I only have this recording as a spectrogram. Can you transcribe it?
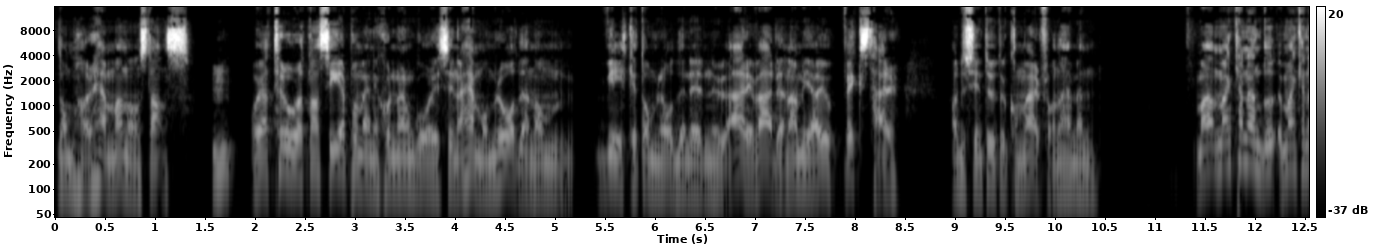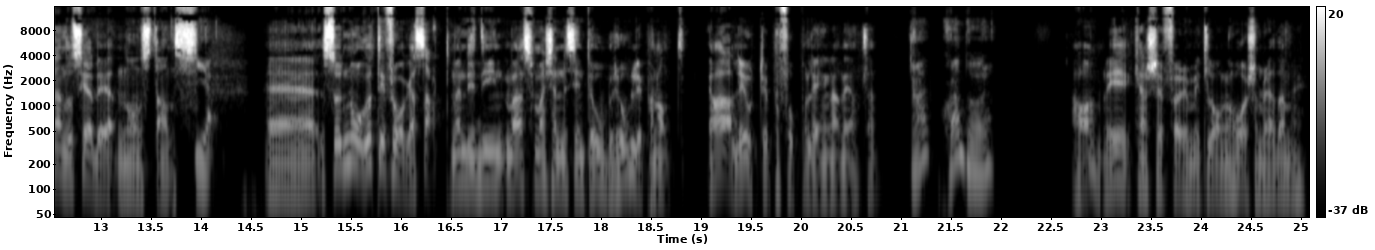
de hör hemma någonstans. Och jag tror att man ser på människor när de går i sina hemområden, om vilket område det nu är i världen. Ja, men jag är uppväxt här. Ja, du ser inte ut att komma härifrån. Nej, men man, man, kan ändå, man kan ändå se det någonstans. Ja. Eh, så något ifrågasatt, men det, det, alltså man känner sig inte orolig på något. Jag har aldrig gjort det på fotboll i England egentligen. ja skönt att höra. Ja, det är kanske för mitt långa hår som räddar mig.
